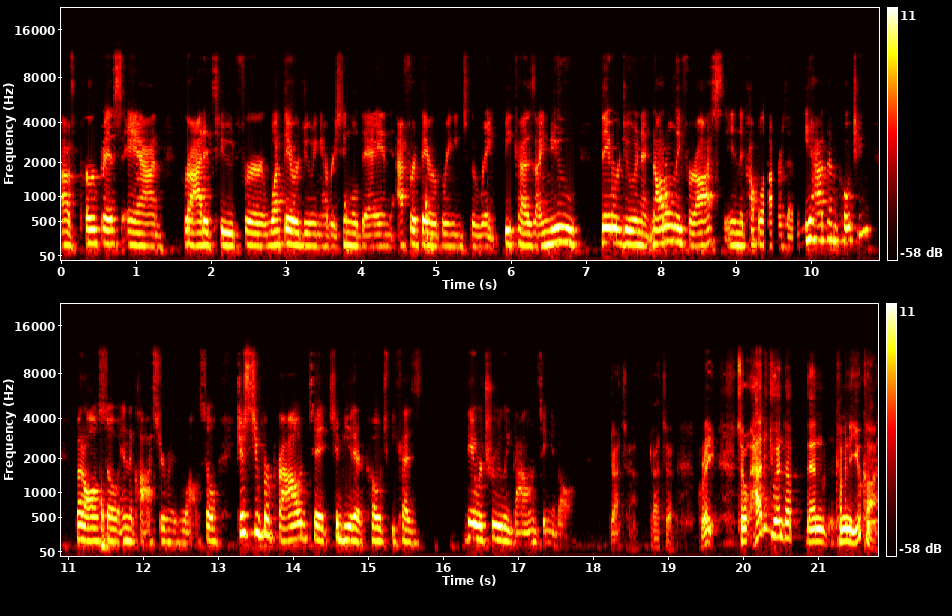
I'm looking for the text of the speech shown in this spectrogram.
of purpose and gratitude for what they were doing every single day and the effort they were bringing to the rink because I knew they were doing it not only for us in the couple hours that we had them coaching, but also in the classroom as well. So just super proud to to be their coach because they were truly balancing it all. Gotcha. Gotcha. Great. So how did you end up then coming to UConn?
